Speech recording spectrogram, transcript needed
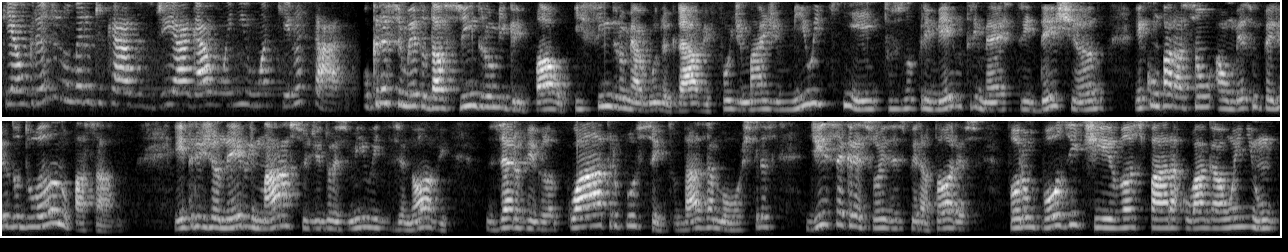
que é o grande número de casos de H1N1 aqui no estado. O crescimento da síndrome gripal e síndrome aguda grave foi de mais de 1.500 no primeiro trimestre deste ano, em comparação ao mesmo período do ano passado. Entre janeiro e março de 2019, 0,4% das amostras de secreções respiratórias foram positivas para o H1N1,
